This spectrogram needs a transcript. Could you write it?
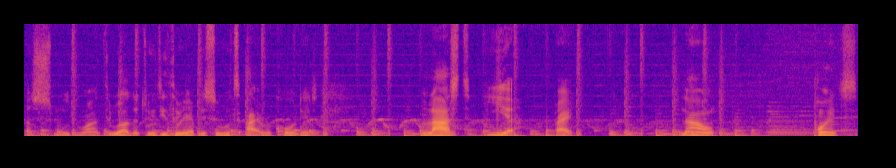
a smooth run throughout the 23 episodes i recorded last year right now point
